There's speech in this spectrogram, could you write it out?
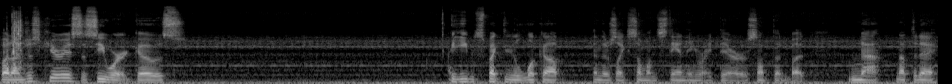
But I'm just curious to see where it goes. I keep expecting to look up and there's like someone standing right there or something, but nah, not today.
